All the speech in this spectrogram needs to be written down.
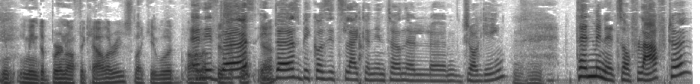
You, you mean to burn off the calories like you would on and a it physical? does yeah? it does because it's like an internal um, jogging Mm-hmm. 10 minutes of laughter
